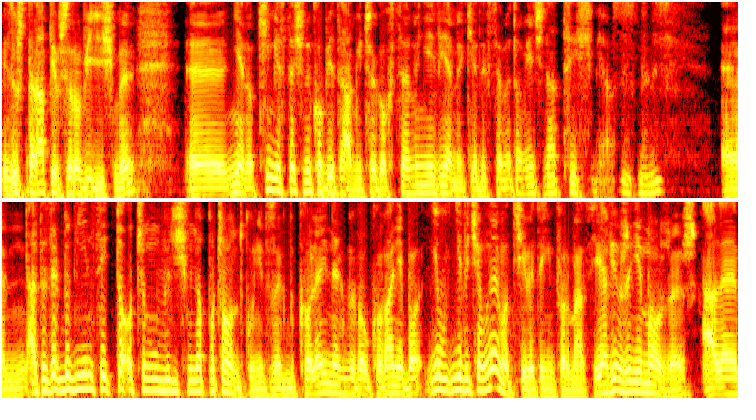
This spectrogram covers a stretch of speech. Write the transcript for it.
Więc już terapię przerobiliśmy. E, nie no, kim jesteśmy kobietami? Czego chcemy, nie wiemy. Kiedy chcemy to mieć natychmiast. Em, ale to jest jakby mniej więcej to, o czym mówiliśmy na początku. Nie? To jest jakby kolejne jakby wałkowanie, bo nie, nie wyciągnąłem od ciebie tej informacji. Ja wiem, że nie możesz, ale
